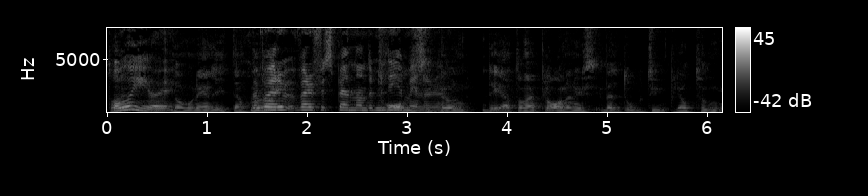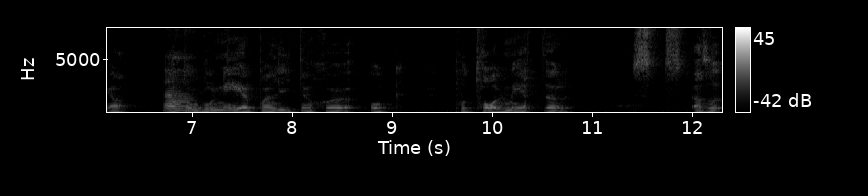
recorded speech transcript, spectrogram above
De- Oj, oj. De går ner en liten sjö. Men vad är, det, vad är det för spännande med det 12 menar du? sekund. Det är att de här planen är väldigt otympliga och tunga. Och att då gå ner på en liten sjö och på 12 meter Alltså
